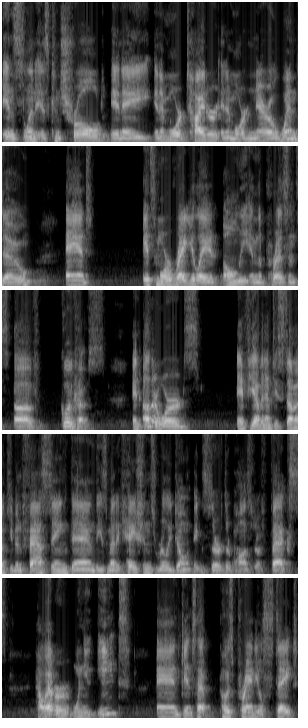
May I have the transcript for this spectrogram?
insulin is controlled in a in a more tighter and a more narrow window and it's more regulated only in the presence of glucose. In other words, if you have an empty stomach, you've been fasting, then these medications really don't exert their positive effects. However, when you eat and get into that postprandial state,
